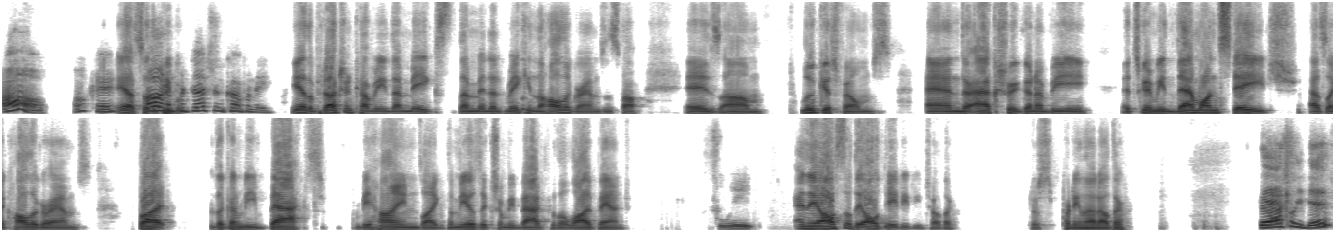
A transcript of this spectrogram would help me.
Oh, okay. Yeah, so oh, the the production company. yeah, the production company that makes them that's making the holograms and stuff is um Lucasfilms, and they're actually gonna be it's gonna be them on stage as like holograms, but they're gonna be backed behind like the music's gonna be backed with a live band, Sweet. and they also they all dated each other. Just putting that out there. They actually did.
